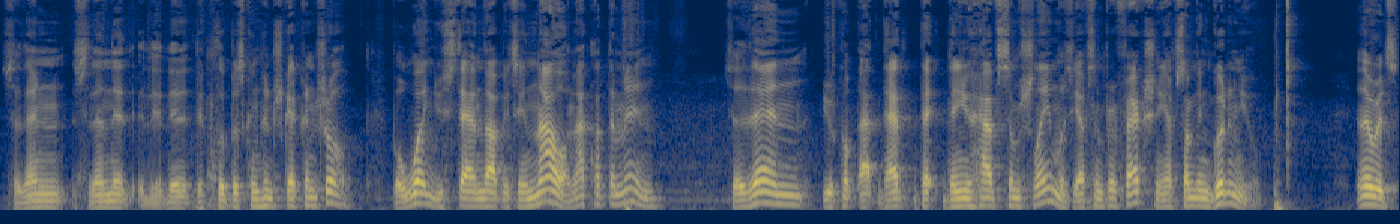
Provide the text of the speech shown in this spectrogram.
So then, so then the, the, the, Klippus can get control. But when you stand up and say, "No, I'm not let them in," So then you're that, that, that then you have some shlemus, you have some perfection, you have something good in you. In other words,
